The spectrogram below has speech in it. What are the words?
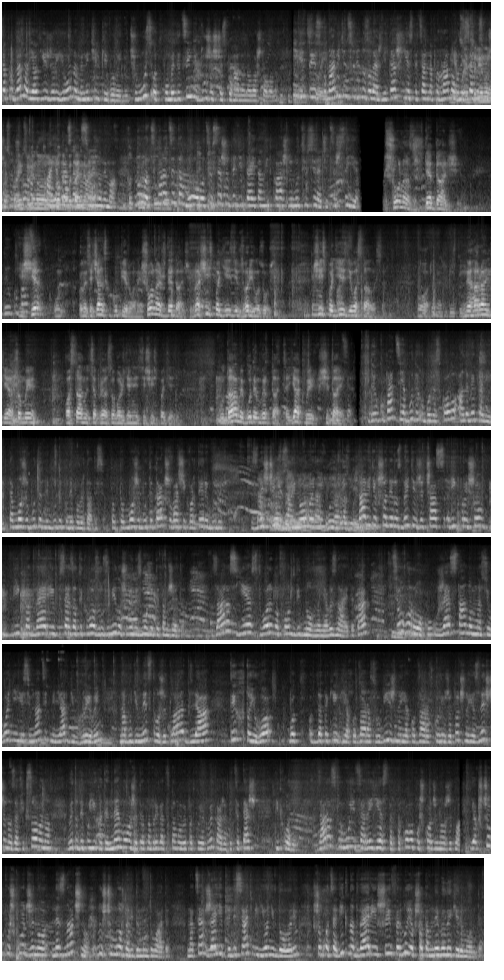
Ця проблема, я от їжджу регіонами, не тільки в Волині. Чомусь от по медицині дуже щось погано налаштовано. І від тиску, навіть інсулінозалежні теж є спеціальна програма, вони все безкоштовно. А якраз питань інсуліну нема. Ну от парацетамол, це все, що для дітей, там від кашлю, ну ці всі речі, це ж все є. Що нас жде далі? І ще Лисичанськ окупірований. Що нас жде далі? У нас шість під'їздів згоріло зовсім. Шість під'їздів осталося. От. Не гарантія, що ми остануться при освобожденні ці шість під'їздів. Куди ми будемо вертатися? Як ви вважаєте? Деокупація буде обов'язково, але ви праві. Там може бути не буде куди повертатися. Тобто може бути так, що ваші квартири будуть знищені, зруйновані. Навіть якщо не розбиті, вже час рік пройшов, вікна, двері, все затекло, зрозуміло, що ви не зможете там жити. Зараз є створено фонд відновлення. Ви знаєте, так цього року вже станом на сьогодні є 17 мільярдів гривень на будівництво житла для тих, хто його. От, от для таких, як от зараз Рубіжне, як от зараз, коли вже точно є знищено, зафіксовано, ви туди поїхати не можете. От, наприклад, в тому випадку, як ви кажете, це теж підходить. Зараз формується реєстр такого пошкодженого житла. Якщо пошкоджено незначно, ну що можна відремонтувати, на це вже є 50 мільйонів доларів, щоб оце вікна, двері, шифер, ну якщо там невеликі ремонти.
